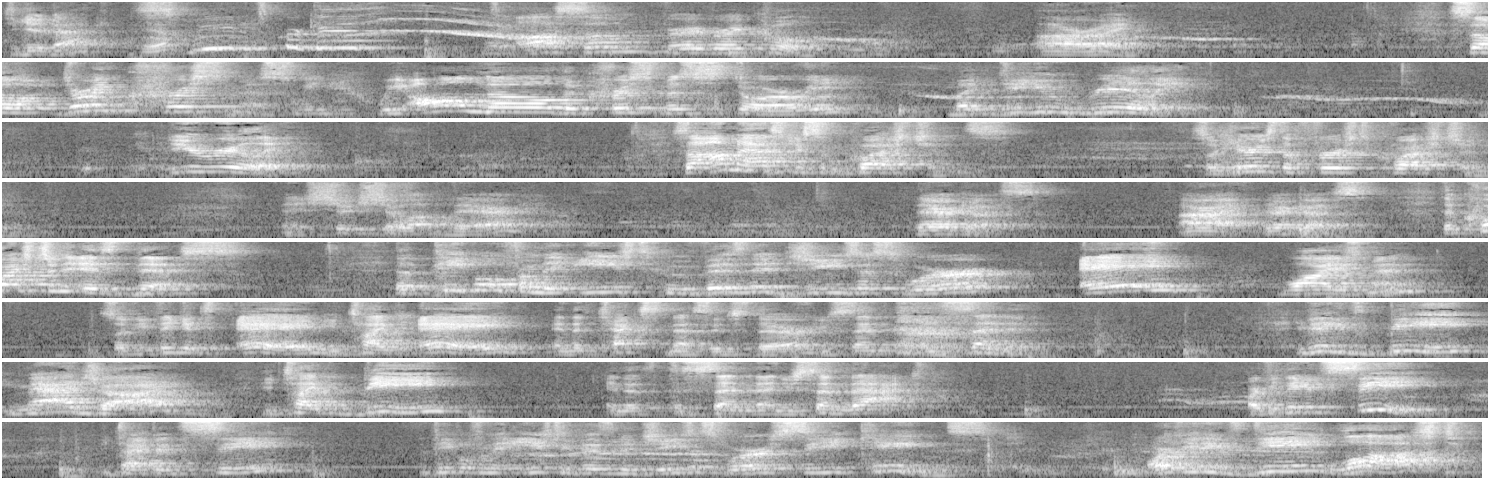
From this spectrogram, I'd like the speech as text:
Did you get it back? Yeah. Sweet, it's working. It's awesome. Very, very cool. All right. So during Christmas, we, we all know the Christmas story, but do you really? Do you really? So I'm going to ask you some questions. So here's the first question. And it should show up there. There it goes. All right, there it goes. The question is this The people from the east who visited Jesus were A, wise men. So if you think it's A, you type A in the text message there, you send and send it. If you think it's B, Magi, you type B and the, to send and you send that. Or if you think it's C, you type in C. The people from the east who visited Jesus were C kings. Or if you think it's D, lost.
